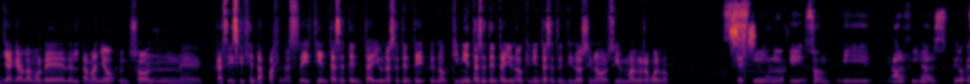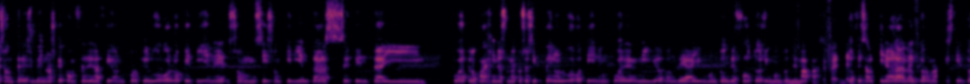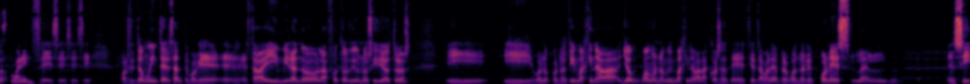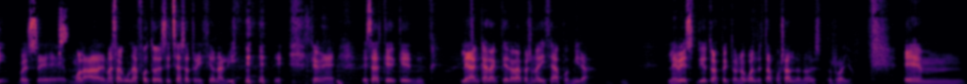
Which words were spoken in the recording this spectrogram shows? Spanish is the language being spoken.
ya que hablamos de- del tamaño, son eh, casi 600 páginas, 671, 70, y- no, 571 o 572, si, no, si mal no recuerdo. Sí, lo que son, eh, al final creo que son tres menos que Confederación, porque luego lo que tiene son, sí, son 574 páginas, una cosa así, pero luego tiene un cuadernillo donde hay un montón de fotos y un montón de mapas. Efe- Entonces al final claro, anda en torno a 640. Sí, sí, sí, sí. Por cierto, muy interesante porque eh, estaba ahí mirando las fotos de unos y de otros y, y, bueno, pues no te imaginaba, yo vamos, no me imaginaba las cosas de cierta manera, pero cuando le pones el- en sí, pues eh, mola. Además, algunas fotos hechas a traición ali, esas que, le dan carácter a la persona y dice, ah, pues mira, le ves de otro aspecto, no cuando está posando, ¿no? Es otro rollo. Em,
